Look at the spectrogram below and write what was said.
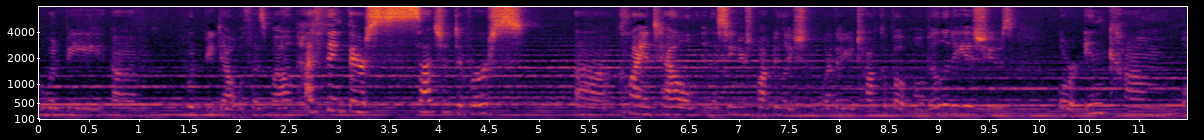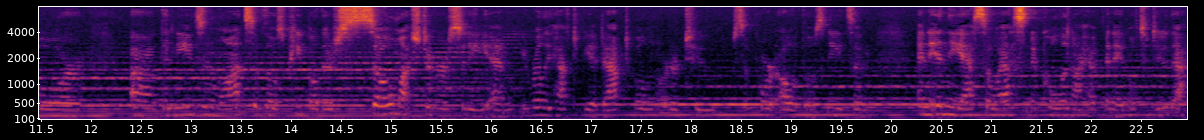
would be um, would be dealt with as well. I think there's such a diverse uh, clientele in the seniors population, whether you talk about mobility issues or income the needs and wants of those people. There's so much diversity, and you really have to be adaptable in order to support all of those needs. And, and in the SOS, Nicole and I have been able to do that.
